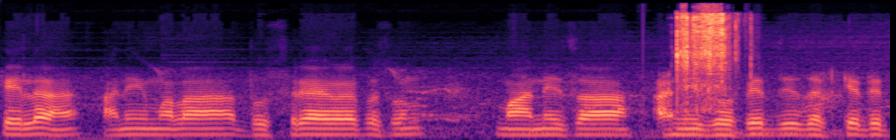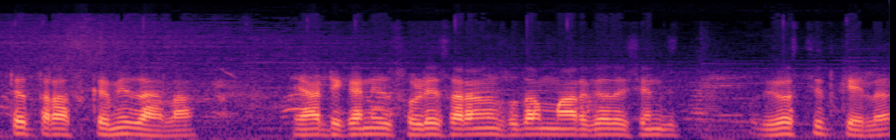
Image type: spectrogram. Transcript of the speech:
केला आणि मला दुसऱ्या वेळेपासून मानेचा आणि झोपेत जे झटके देत ते त्रास कमी झाला. या ठिकाणी सोडे सरांनी सुद्धा मार्गदर्शन व्यवस्थित केलं.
